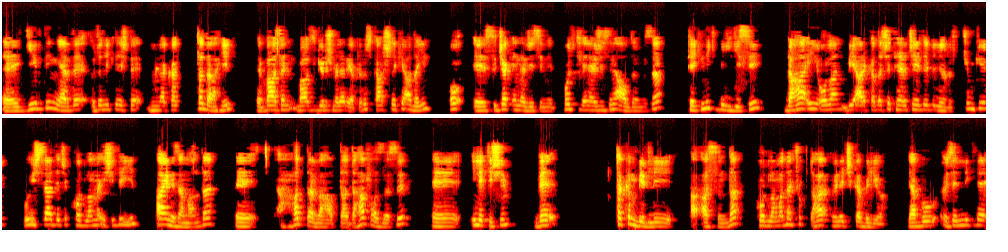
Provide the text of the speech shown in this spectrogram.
E, girdiğim yerde özellikle işte mülakatta dahil ve bazen bazı görüşmeler yapıyoruz. Karşıdaki adayın o e, sıcak enerjisini, pozitif enerjisini aldığımızda teknik bilgisi daha iyi olan bir arkadaşı tercih edebiliyoruz. Çünkü bu iş sadece kodlama işi değil, aynı zamanda e, hatta ve hatta daha fazlası e, iletişim ve takım birliği aslında kodlamada çok daha öne çıkabiliyor. Ya bu özellikle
